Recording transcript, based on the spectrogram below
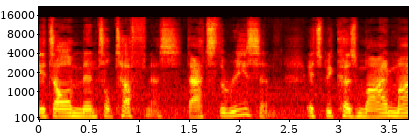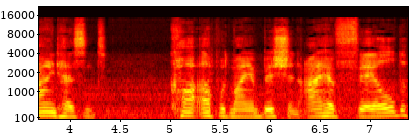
it's all mental toughness. That's the reason. It's because my mind hasn't caught up with my ambition. I have failed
